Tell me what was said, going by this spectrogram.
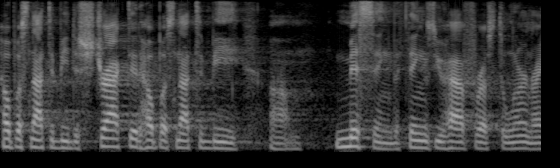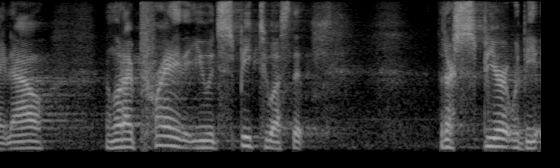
Help us not to be distracted. Help us not to be um, missing the things you have for us to learn right now. And Lord, I pray that you would speak to us, that, that our spirit would be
